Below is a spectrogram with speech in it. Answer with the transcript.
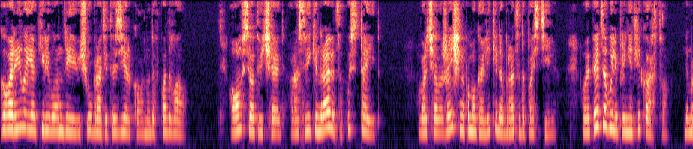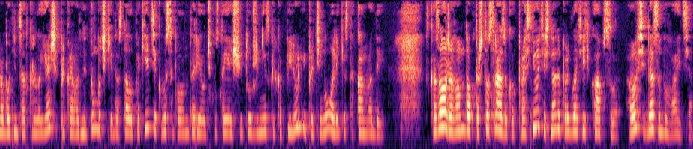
Говорила я Кириллу Андреевичу убрать это зеркало, надо в подвал. А он все отвечает, раз Вике нравится, пусть стоит. Ворчала женщина, помогая Лике добраться до постели. Вы опять забыли принять лекарство? Домработница открыла ящик прикроватной тумбочки, достала пакетик, высыпала на тарелочку, стоящую тут же несколько пилюль, и протянула Лике стакан воды. Сказал же вам доктор, что сразу, как проснетесь, надо проглотить капсулы, а вы всегда забываете.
